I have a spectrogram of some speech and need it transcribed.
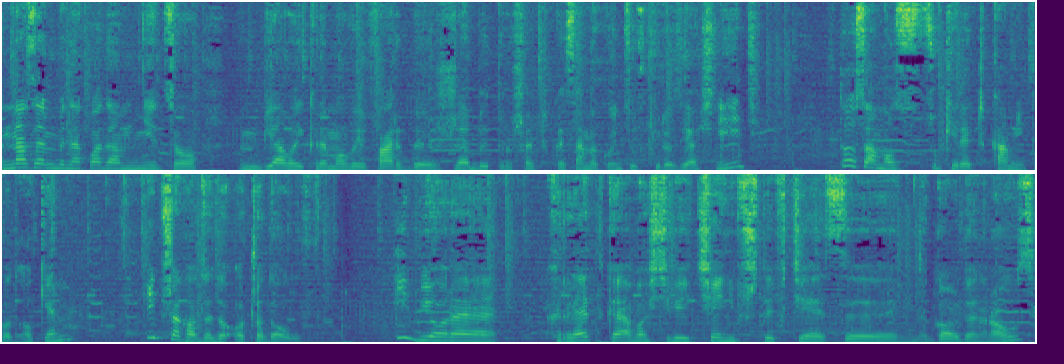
Na zęby nakładam nieco białej kremowej farby, żeby troszeczkę same końcówki rozjaśnić. To samo z cukiereczkami pod okiem i przechodzę do oczodołów. I biorę kredkę, a właściwie cień w sztywcie z Golden Rose.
